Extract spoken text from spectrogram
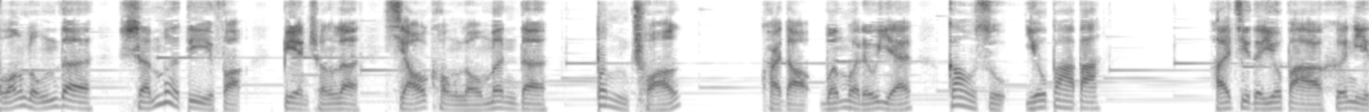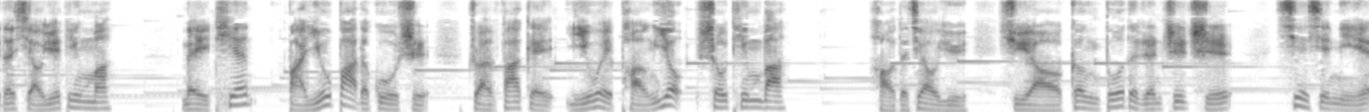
王龙的什么地方变成了小恐龙们的蹦床？快到文末留言告诉优爸吧。还记得优爸和你的小约定吗？每天把优爸的故事转发给一位朋友收听吧。好的教育需要更多的人支持，谢谢你。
